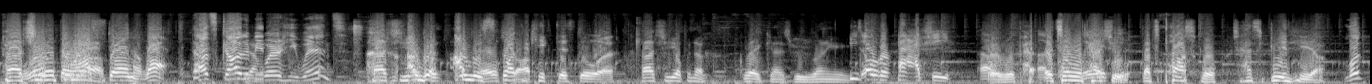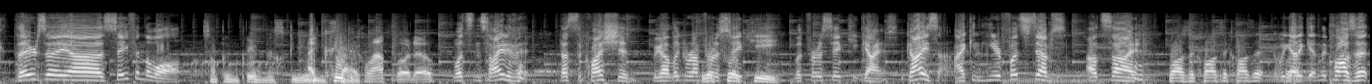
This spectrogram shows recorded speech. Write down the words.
Patchy, Look, the open last up! door on the left. That's gotta Yeah. be where he went. Patchy, I'm gonna, I'm gonna Oh, spot stop. and kick this door. Patchy, open up. Great, guys, we're running. He's over Patchy. Uh, over pa- uh, it's over Patchy. That's possible. It has to be in here. Look, there's a uh, safe in the wall. Something important must be inside. A creepy inside. clown photo. What's inside of it? That's the question. We gotta look around for Look a for a safe key. key. Look for a safe key, guys. Guys, I can hear footsteps outside. Closet, closet, closet. We gotta get in the closet.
